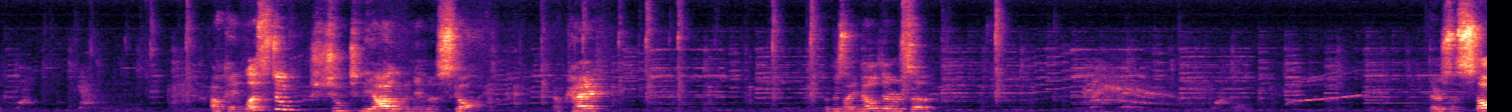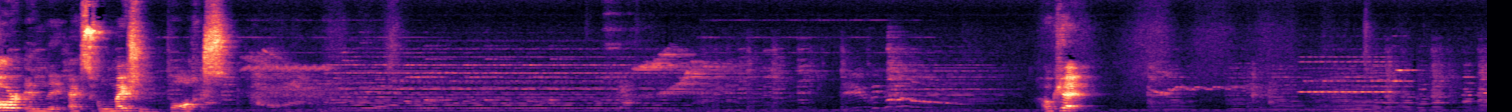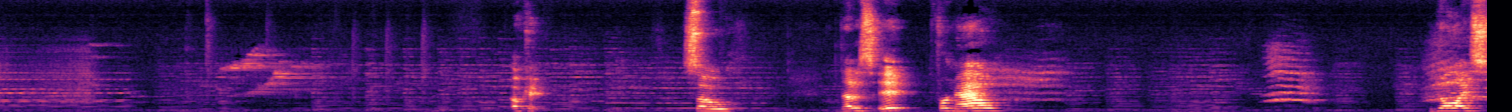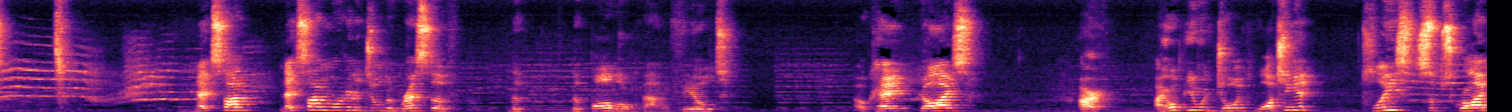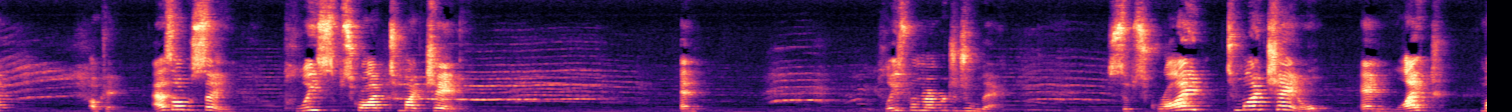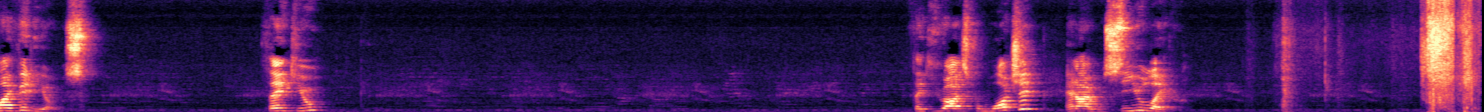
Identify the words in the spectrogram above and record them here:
Okay, let's do shoot to the island in the sky. Okay? Because I know there's a... There's a star in the exclamation box. Okay. Okay. So, that is it for now. Guys, next time, next time we're gonna do the rest of the the Bob-omb battlefield. Okay, guys? Alright, I hope you enjoyed watching it. Please subscribe. Okay, as I was saying, please subscribe to my channel. And please remember to do that. Subscribe to my channel and like my videos. Thank you. Thank you guys for watching, and I will see you later.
